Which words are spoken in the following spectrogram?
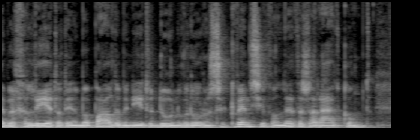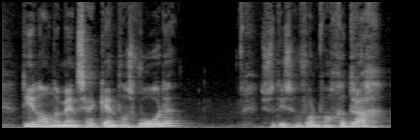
hebben geleerd dat in een bepaalde manier te doen, waardoor een sequentie van letters eruit komt die een ander mens herkent als woorden. Dus het is een vorm van gedrag.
